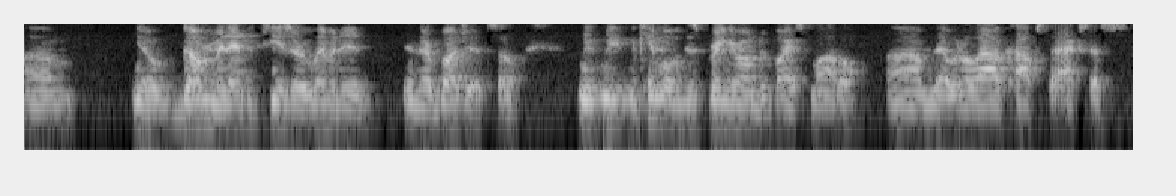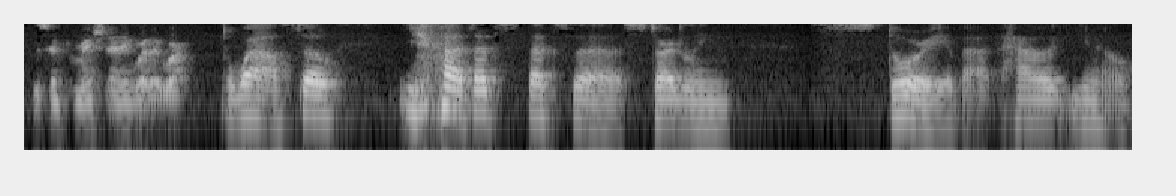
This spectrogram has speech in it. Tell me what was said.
um, you know, government entities are limited in their budget. So we, we came up with this bring your own device model um, that would allow cops to access this information anywhere they were. Wow. So yeah, that's, that's a startling story about how, you know,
